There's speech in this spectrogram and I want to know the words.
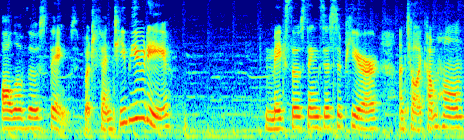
all of those things. But Fenty Beauty makes those things disappear until I come home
